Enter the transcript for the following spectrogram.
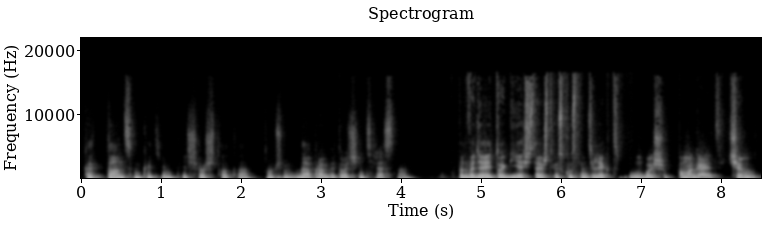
как танцем каким-то, еще что-то. В общем, да, правда, это очень интересно. Подводя итоги, я считаю, что искусственный интеллект больше помогает, чем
